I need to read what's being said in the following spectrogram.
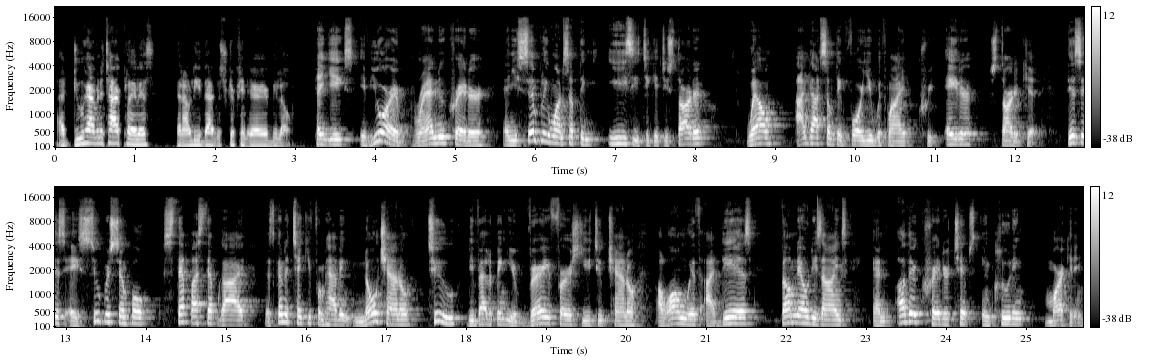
I do have an entire playlist, and I'll leave that in the description area below. Hey geeks, if you are a brand new creator and you simply want something easy to get you started, well, I got something for you with my Creator Starter Kit. This is a super simple step-by-step -step guide that's gonna take you from having no channel to developing your very first YouTube channel along with ideas, thumbnail designs, and other creator tips including marketing.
